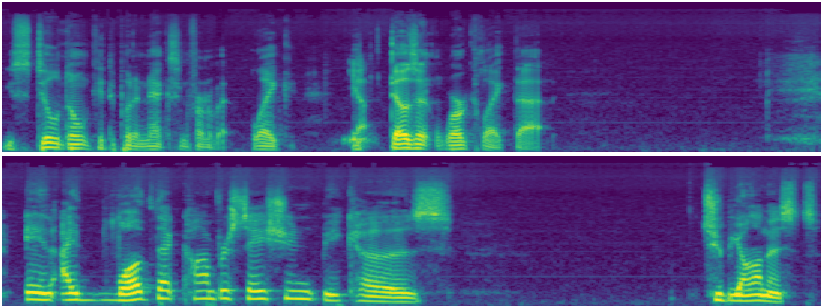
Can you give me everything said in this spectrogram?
you still don't get to put an X in front of it. Like, yeah. it doesn't work like that. And I love that conversation because, to be honest,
